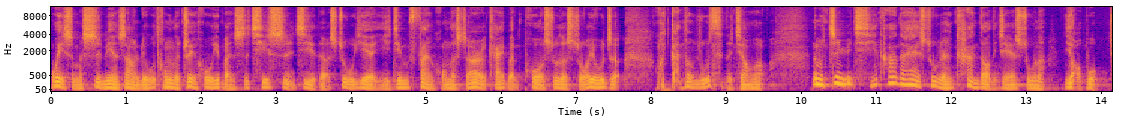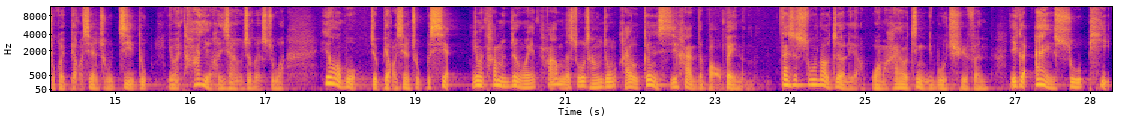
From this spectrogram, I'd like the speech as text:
为什么市面上流通的最后一本十七世纪的树叶已经泛红的十二开本破书的所有者会感到如此的骄傲。那么至于其他的爱书人看到你这些书呢，要不就会表现出嫉妒，因为他也很想有这本书啊；要不就表现出不屑，因为他们认为他们的收藏中还有更稀罕的宝贝呢。但是说到这里啊，我们还要进一步区分一个爱书癖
